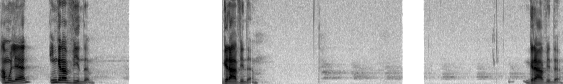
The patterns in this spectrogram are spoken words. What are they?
A mulher engravida. Grávida. Grávida.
